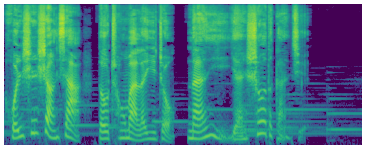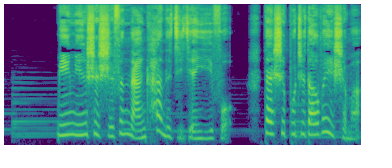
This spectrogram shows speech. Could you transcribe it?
浑身上下都充满了一种难以言说的感觉。明明是十分难看的几件衣服，但是不知道为什么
